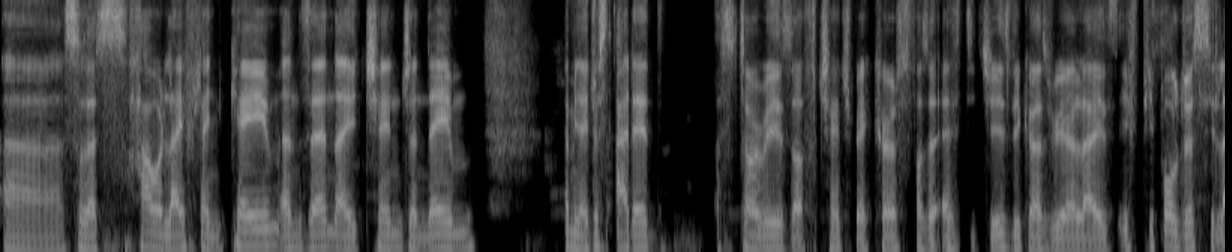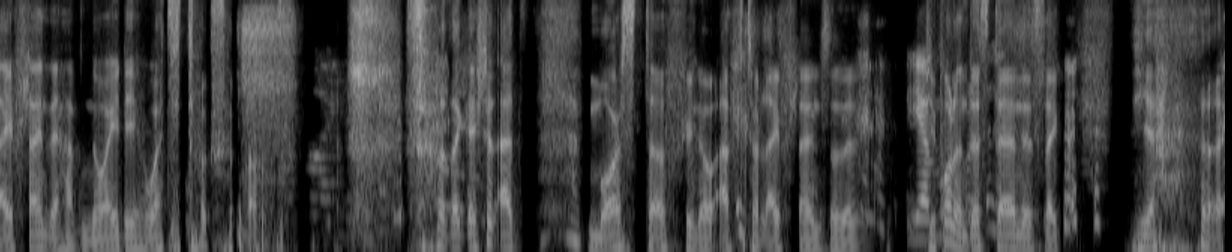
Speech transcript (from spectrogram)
Uh, so that's how Lifeline came, and then I changed the name. I mean, I just added stories of change makers for the SDGs because I realized if people just see Lifeline, they have no idea what it talks about. I was like I should add more stuff, you know, after Lifeline, so that Yeah, people understand it's like, yeah, like,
